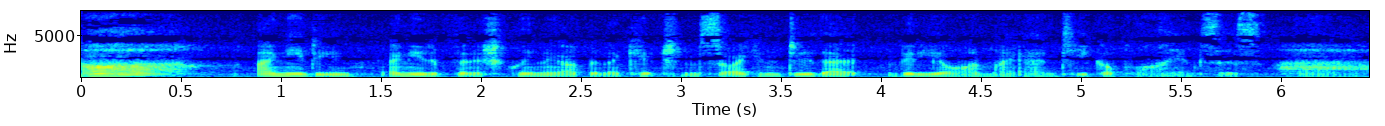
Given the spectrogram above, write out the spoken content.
Ah, I need to I need to finish cleaning up in the kitchen so I can do that video on my antique appliances. Ah,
